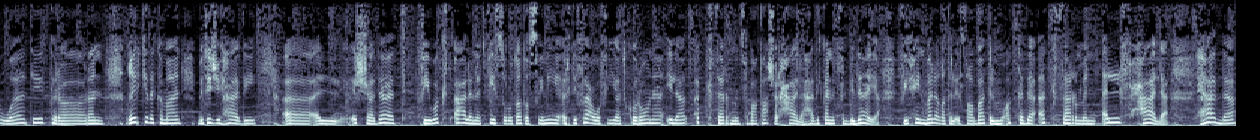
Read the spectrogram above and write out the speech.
وتكرارا. غير كذا كمان بتجي هذه آه الإرشادات في وقت أعلنت فيه السلطات الصينية ارتفاع وفيات كورونا إلى أكثر من 17 حالة. هذه كانت في البداية. في حين بلغت الإصابات المؤكدة أكثر من ألف حالة. هذا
